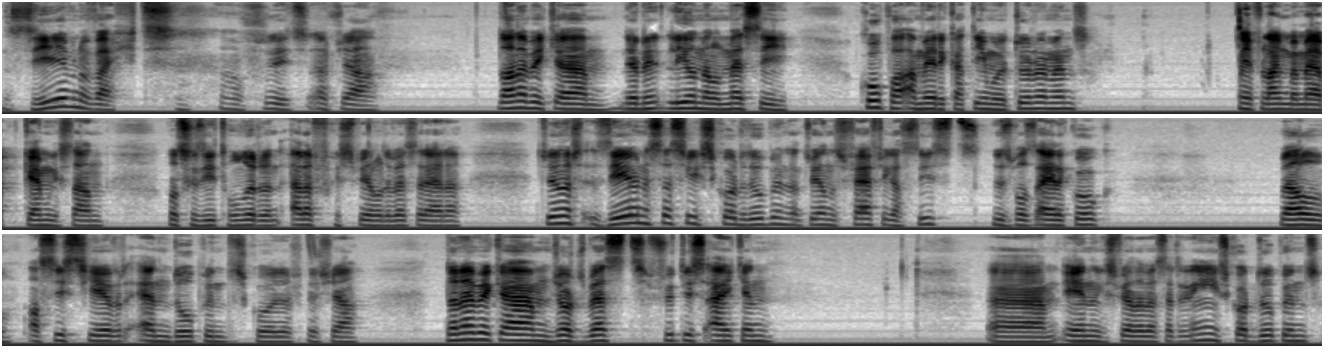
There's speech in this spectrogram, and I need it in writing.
7 of 8. Of iets. Of ja. Dan heb ik um, Lionel Messi Copa America Team Tournament. Heeft lang bij mij op cam gestaan. Zoals je ziet, 111 gespeelde wedstrijden. 267 gescoorde doelpunten en 250 assists. Dus was eigenlijk ook wel assistgever en doelpuntenscorer. Dus ja. Dan heb ik um, George Best, Futis Icon. Um, één gespeelde wedstrijd en één gescoord doelpunt.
